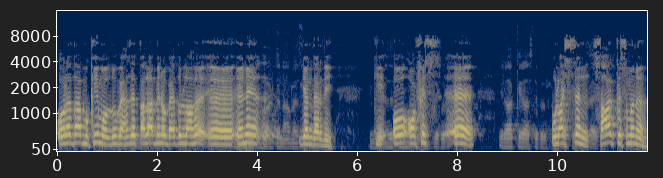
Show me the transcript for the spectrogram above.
orada mukim oldu ve Hazreti Ala bin Ubeydullah'ı e, öne gönderdi ki o ofis e, ulaşsın sağ kısmını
